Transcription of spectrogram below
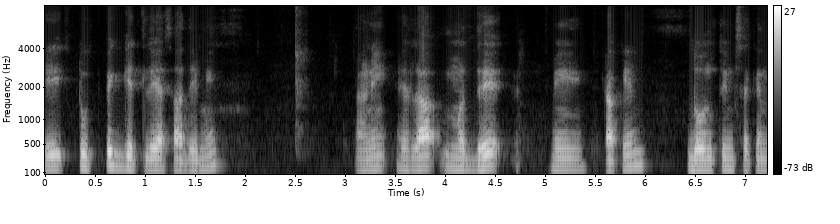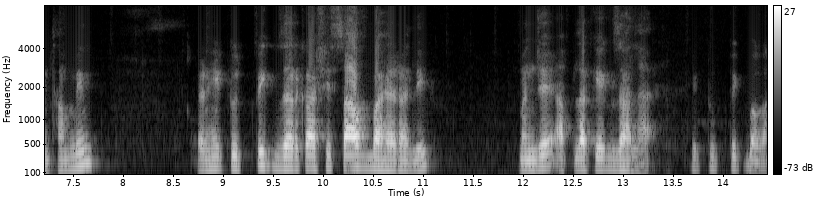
ही टूथपिक घेतली आहे साधी मी. आणि ह्याला मध्ये मी टाकेन दोन तीन सेकंड थांबीन. आणि ही टूथपिक जर का अशी साफ बाहेर आली म्हणजे आपला केक झाला आहे ही टूथपिक बघा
